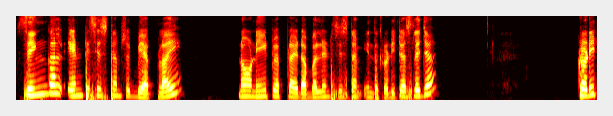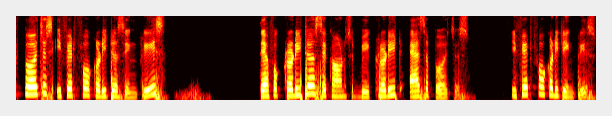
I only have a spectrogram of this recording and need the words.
Single entry system should be applied. No need to apply double entry system in the creditors ledger. Credit purchase effect for creditors increase. Therefore, creditors account should be credit as a purchase. Effect for credit increase.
